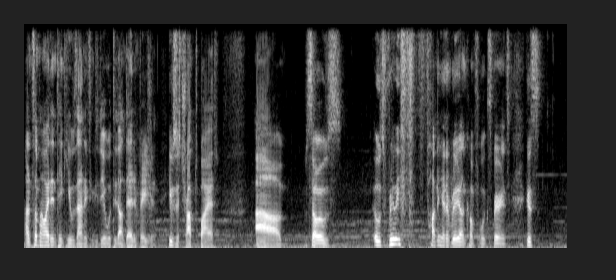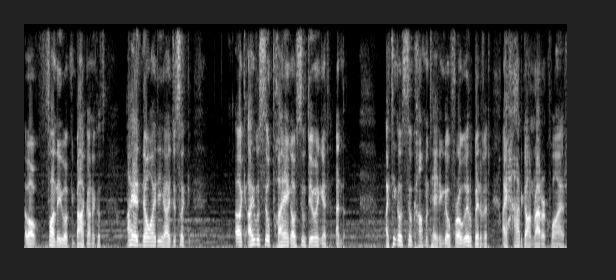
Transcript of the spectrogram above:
and somehow I didn't think he was anything to do with the undead invasion. He was just trapped by it. Um, so it was, it was really funny and a really uncomfortable experience. Because, well, funny looking back on it, because I had no idea. I just like, like I was still playing, I was still doing it, and I think I was still commentating, though for a little bit of it, I had gone rather quiet.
